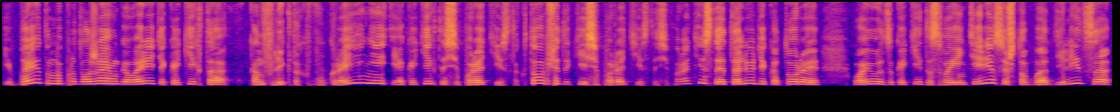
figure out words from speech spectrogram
И поэтому мы продолжаем говорить о каких-то конфликтах в Украине и о каких-то сепаратистах. Кто вообще такие сепаратисты? Сепаратисты – это люди, которые воюют за какие-то свои интересы, чтобы отделиться,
